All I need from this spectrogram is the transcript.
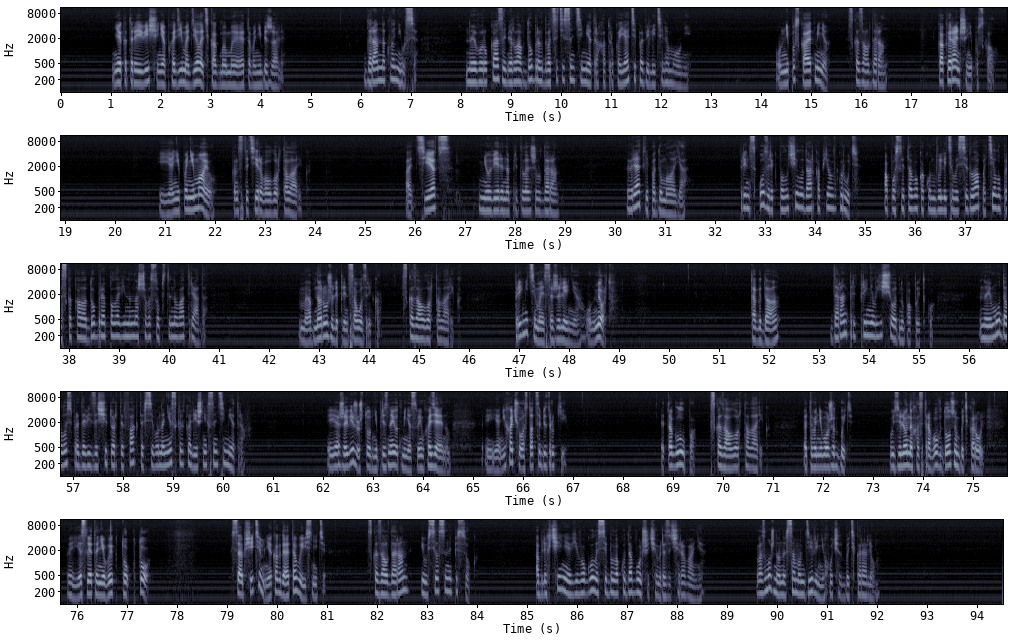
Некоторые вещи необходимо делать, как бы мы этого не бежали. Даран наклонился, но его рука замерла в добрых двадцати сантиметрах от рукояти повелителя молний. «Он не пускает меня», — сказал Даран. «Как и раньше не пускал». «И я не понимаю», — констатировал лорд Аларик. «Отец», — неуверенно предложил Даран. Вряд ли, подумала я. Принц Озрик получил удар копьем в грудь, а после того, как он вылетел из седла, по телу проскакала добрая половина нашего собственного отряда. «Мы обнаружили принца Озрика», — сказал лорд Аларик. «Примите мои сожаления, он мертв». «Тогда...» Даран предпринял еще одну попытку — но ему удалось продавить защиту артефакта всего на несколько лишних сантиметров. «Я же вижу, что он не признает меня своим хозяином. Я не хочу остаться без руки». «Это глупо», — сказал лорд Таларик. «Этого не может быть. У Зеленых островов должен быть король. Если это не вы, кто кто?» «Сообщите мне, когда это выясните», — сказал Даран и уселся на песок. Облегчение в его голосе было куда больше, чем разочарование. Возможно, он и в самом деле не хочет быть королем.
